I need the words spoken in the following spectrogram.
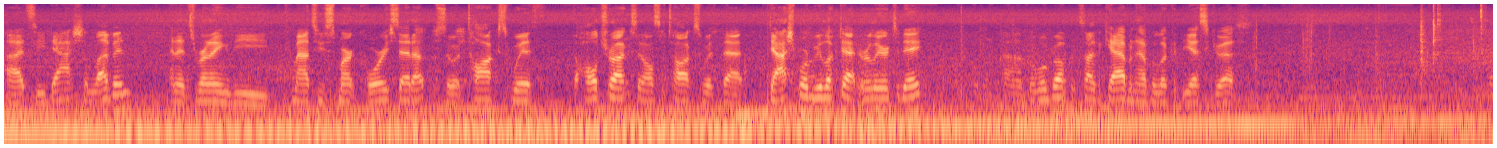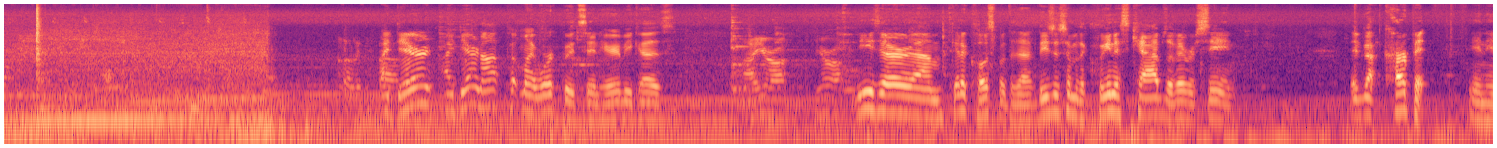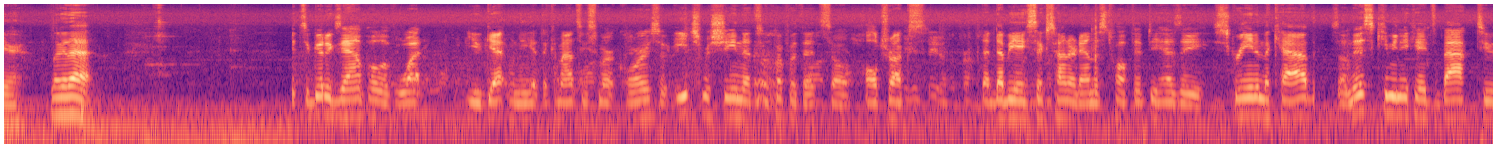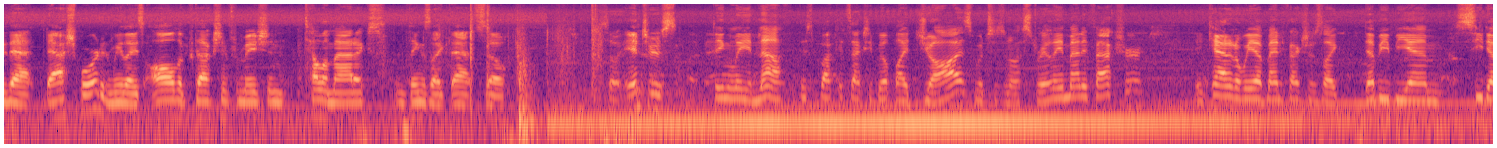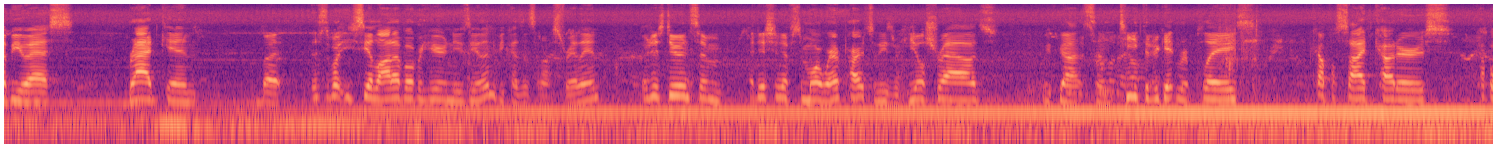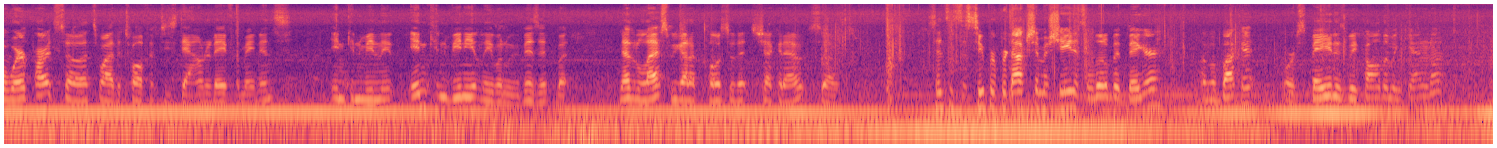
Uh, it's the Dash 11 and it's running the Komatsu Smart Quarry setup. So it talks with the haul trucks and also talks with that dashboard we looked at earlier today. Uh, but we'll go up inside the cab and have a look at the SQS. I dare, I dare not put my work boots in here because uh, you're. You're these are. Um, get a close up that. These are some of the cleanest cabs I've ever seen. They've got carpet in here. Look at that. It's a good example of what you get when you get the Komatsu Smart Quarry. So each machine that's equipped with it, so haul trucks, that WA600 and this 1250 has a screen in the cab. So this communicates back to that dashboard and relays all the production information, telematics, and things like that. So so interestingly enough, this bucket's actually built by Jaws, which is an Australian manufacturer. In Canada, we have manufacturers like WBM, CWS, Bradken, but this is what you see a lot of over here in New Zealand because it's an Australian. They're just doing some addition of some more wear parts. So these are heel shrouds. We've got some teeth that are getting replaced, a couple side cutters, a couple wear parts. So that's why the 1250 is down today for maintenance. Inconvenient, inconveniently when we visit, but nevertheless, we got up close with it to check it out. So since it's a super production machine, it's a little bit bigger of a bucket, or spade as we call them in Canada.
